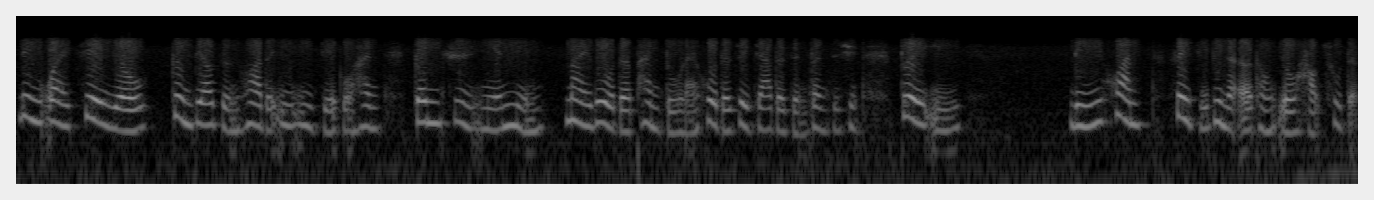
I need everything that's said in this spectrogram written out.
另外，借由更标准化的意义结果和根据年龄脉络的判读来获得最佳的诊断资讯，对于罹患肺疾病的儿童有好处的。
